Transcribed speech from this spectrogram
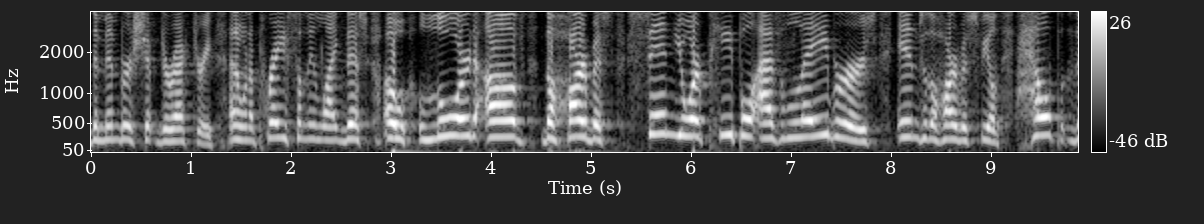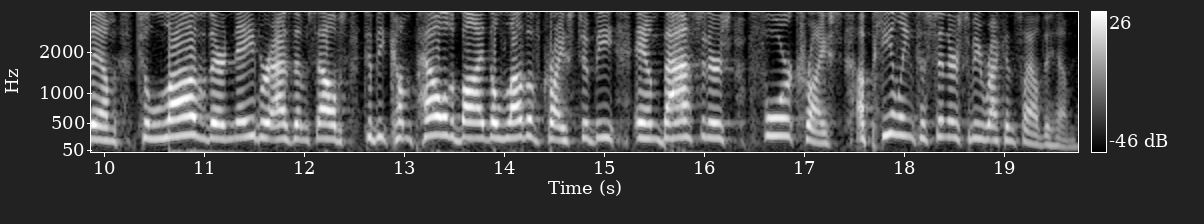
the membership directory. And I want to pray something like this Oh, Lord of the harvest, send your people as laborers into the harvest field. Help them to love their neighbor as themselves, to be compelled by the love of Christ, to be ambassadors for Christ, appealing to sinners to be reconciled to Him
